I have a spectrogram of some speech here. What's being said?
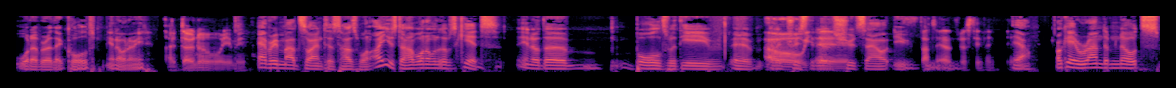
whatever they're called. You know what I mean? I don't know what you mean. Every mad scientist has one. I used to have one when I was kids. You know, the balls with the uh, Oh, electricity yeah, that yeah. shoots out. You That's the electricity thing. Yeah. Okay, random notes,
